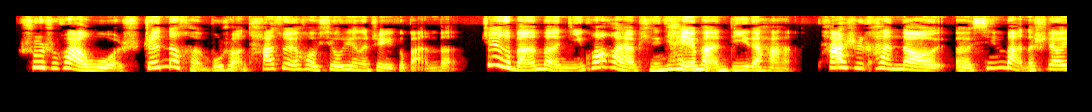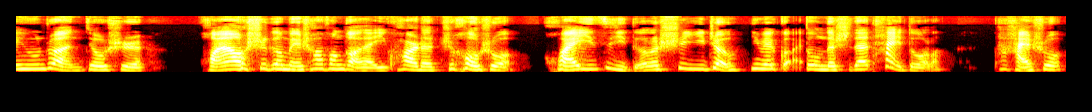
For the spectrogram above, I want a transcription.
说实话，我是真的很不爽他最后修订的这一个版本。这个版本倪匡好像评价也蛮低的哈，他是看到呃新版的《射雕英雄传》就是黄药师跟梅超风搞在一块儿的之后，说怀疑自己得了失忆症，因为拐动的实在太多了。他还说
